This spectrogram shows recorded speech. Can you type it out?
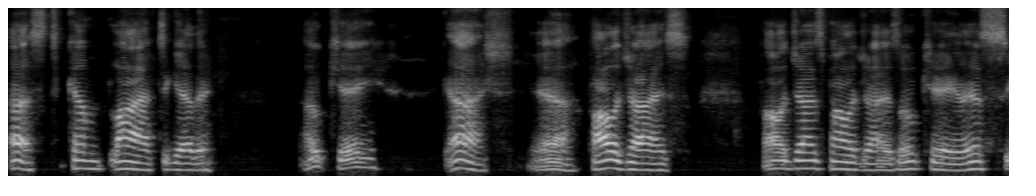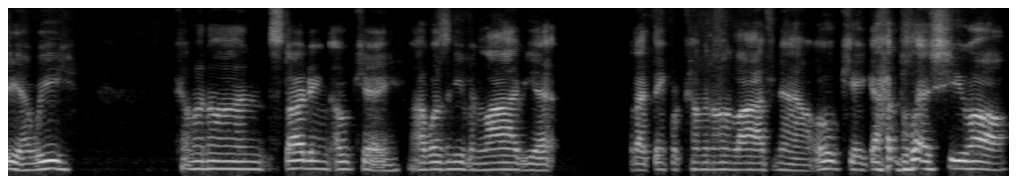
us to come live together. Okay. Gosh. Yeah. Apologize. Apologize. Apologize. Okay. Let's see. Are we coming on starting okay i wasn't even live yet but i think we're coming on live now. Okay god bless you all.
